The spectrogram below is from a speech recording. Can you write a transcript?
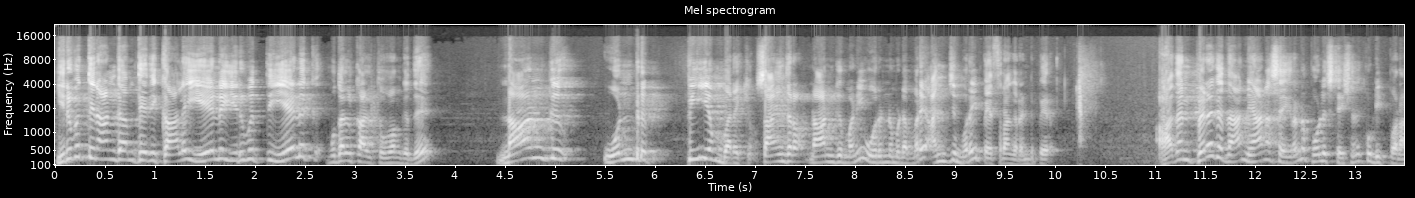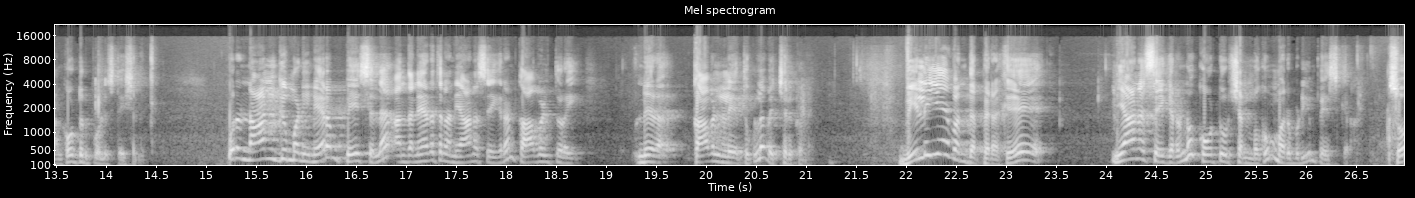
இருபத்தி நான்காம் தேதி காலை ஏழு இருபத்தி ஏழுக்கு முதல் கால் துவங்குது. நான்கு ஒன்று பிஎம் வரைக்கும் சாயந்தரம் நான்கு மணி ஒரு நிமிடம் வரை அஞ்சு முறை பேசுறாங்க ரெண்டு பேரும். அதன் பிறகுதான் ஞானசேகரன் போலீஸ் ஸ்டேஷனுக்கு கூட்டிட்டு போறாங்க கோட்டூர் போலீஸ் ஸ்டேஷனுக்கு. ஒரு நான்கு மணி நேரம் பேசல அந்த நேரத்தில் ஞானசேகரன் காவல்துறை நிற- காவல் நிலையத்துக்குள்ள வச்சிருக்கணும். வெளியே வந்த பிறகு ஞானசேகரனும் கோட்டூர் சண்முகம் மறுபடியும் பேசுகிறாங்க ஸோ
